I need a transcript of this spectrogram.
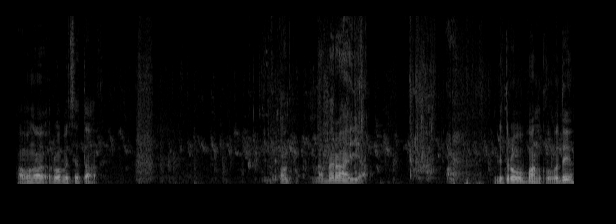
А воно робиться так. От набираю я літрову банку води.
